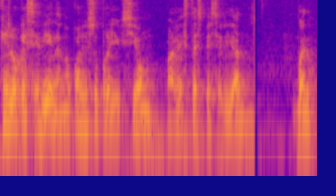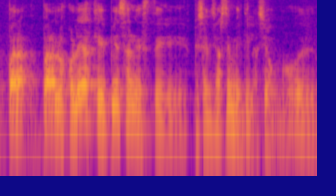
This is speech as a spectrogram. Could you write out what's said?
¿Qué, es lo que se viene? ¿no? ¿Cuál es su proyección para esta especialidad? Bueno, para, para, los colegas que piensan este, especializarse en ventilación, ¿no? Eh,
